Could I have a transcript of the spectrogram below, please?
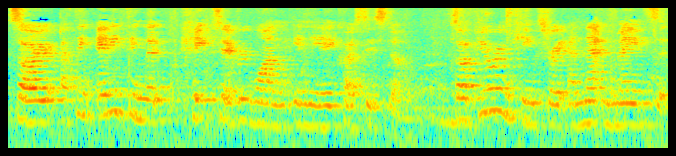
So I think anything that keeps everyone in the ecosystem. So if you're in King Street and that means that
